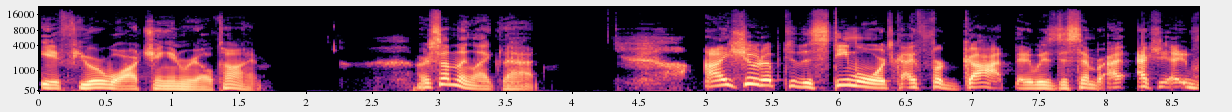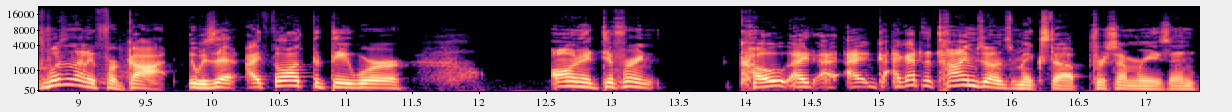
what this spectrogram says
if you're watching in real time or something like that. I showed up to the Steam Awards. I forgot that it was December. I, actually, it wasn't that I forgot. It was that I thought that they were on a different code. I, I, I got the time zones mixed up for some reason.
